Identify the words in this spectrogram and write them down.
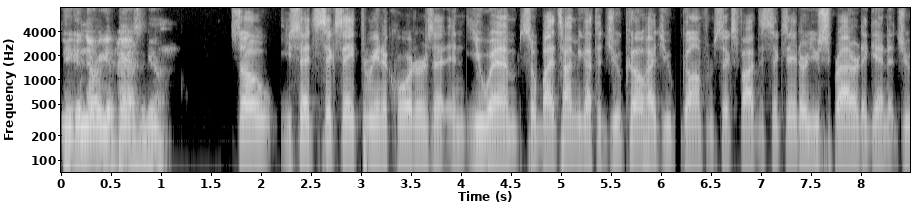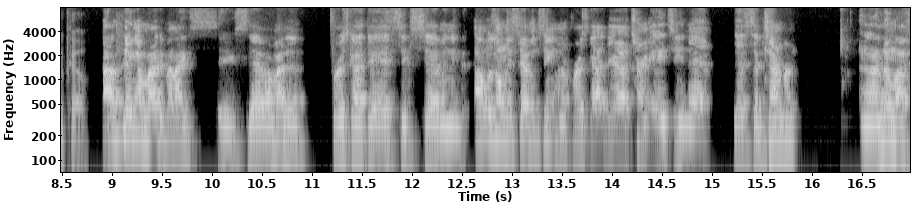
he can never get past again. So you said six eight three and a quarters at in UM. So by the time you got to JUCO, had you gone from six five to six eight, or you sprouted again at JUCO? I think I might have been like six seven. I might have first got there at six seven. I was only seventeen when I first got there. I turned eighteen that that September, and I know my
